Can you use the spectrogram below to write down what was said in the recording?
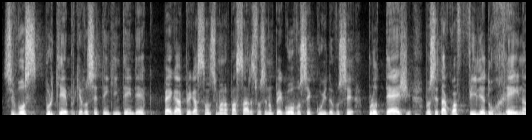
Se você, por quê? Porque você tem que entender, pega a pregação da semana passada, se você não pegou, você cuida, você protege. Você está com a filha do rei na-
